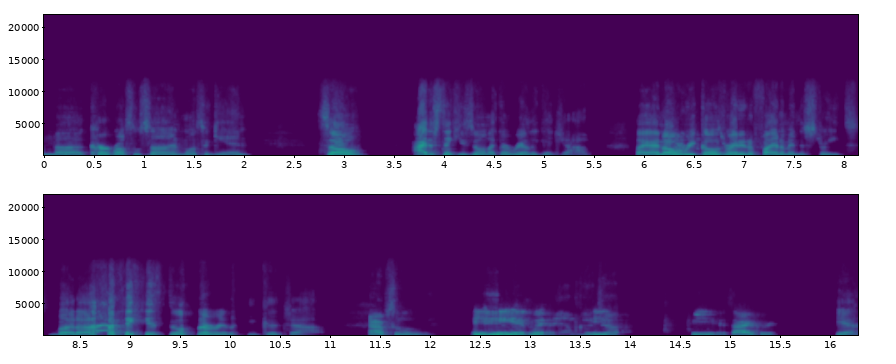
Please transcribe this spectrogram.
Mhm. uh Kurt Russell's son once again. So I just think he's doing like a really good job. Like I know Rico's ready to fight him in the streets, but uh I think he's doing a really good job. Absolutely. He, he is. with- Damn good He- job. He is. I agree. Yeah.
